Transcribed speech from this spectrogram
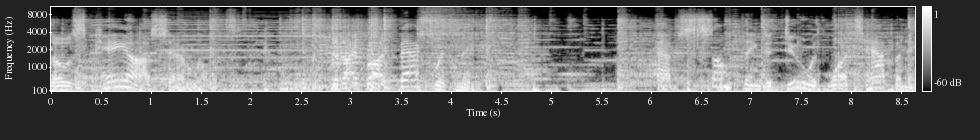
those Chaos Emeralds that I brought back with me have something to do with what's happening.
